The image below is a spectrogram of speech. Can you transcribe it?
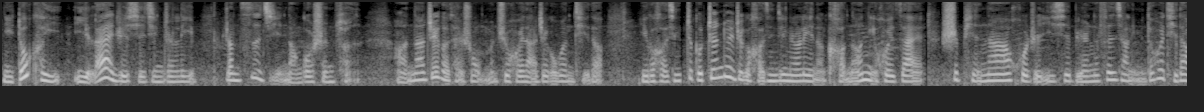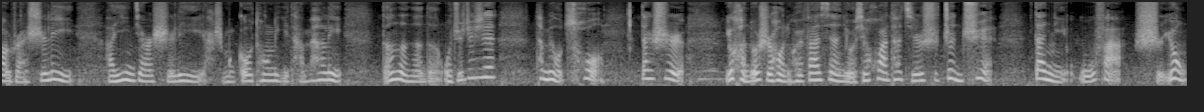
你都可以依赖这些竞争力，让自己能够生存啊。那这个才是我们去回答这个问题的一个核心。这个针对这个核心竞争力呢，可能你会在视频啊或者一些别人的分享里面都会提到软实力啊、硬件实力啊、什么沟通力、谈判力等等等等。我觉得这些它没有错。但是，有很多时候你会发现，有些话它其实是正确，但你无法使用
